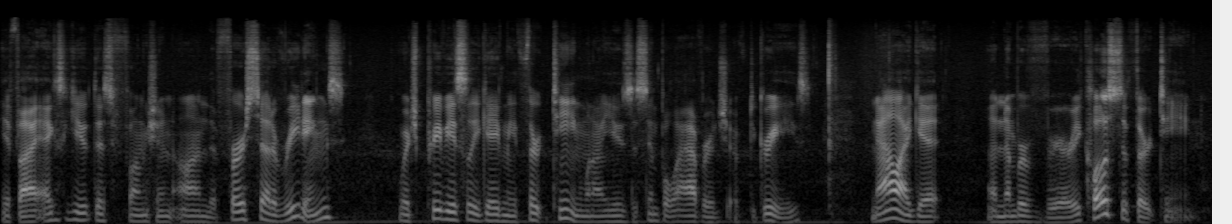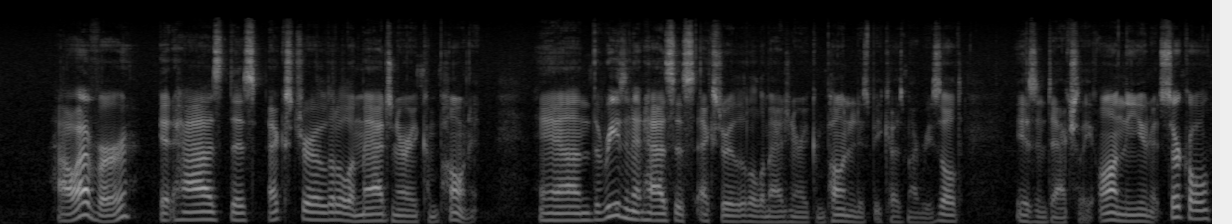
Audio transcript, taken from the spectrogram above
If I execute this function on the first set of readings, which previously gave me 13 when I used a simple average of degrees, now I get a number very close to 13. However, it has this extra little imaginary component. And the reason it has this extra little imaginary component is because my result isn't actually on the unit circle.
